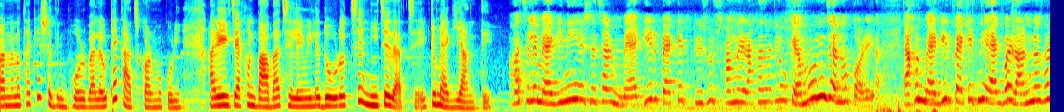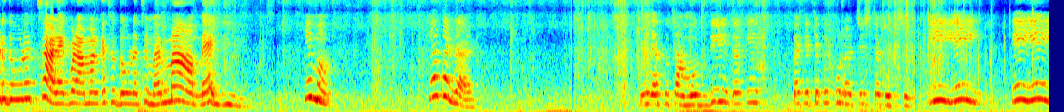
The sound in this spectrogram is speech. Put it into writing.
বানানো থাকে, সেদিন ভোরবেলা উঠে কাজকর্ম করি। আর এই যে এখন বাবা, ছেলে মিলে দৌড়চ্ছে, নিচে যাচ্ছে, একটু ম্যাগি আনতে। আমার ছেলে ম্যাগি নিয়ে এসেছে, আর ম্যাগির প্যাকেট কৃষুর সামনে রাখা থাকলেও কেমন যেন করে। এখন ম্যাগির প্যাকেট নিয়ে একবার রান্নাঘরে দৌড়াচ্ছে, আর একবার আমার কাছে দৌড়াচ্ছে ম্যাম মা ম্যাগি। এই মা, কে কর এই দেখো চামচ দিয়ে এটাকে প্যাকেটটাকে খোলার চেষ্টা করছে। এই এই এই এই।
